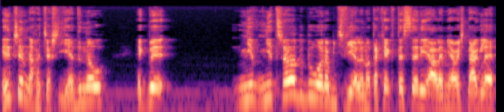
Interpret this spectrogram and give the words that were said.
ja liczyłem na chociaż jedną, jakby nie, nie trzeba by było robić wiele, no tak jak te seriale, miałeś nagle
